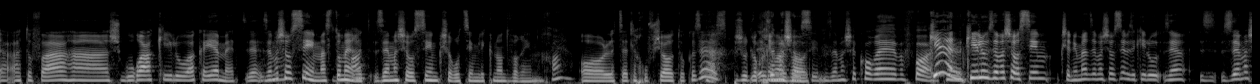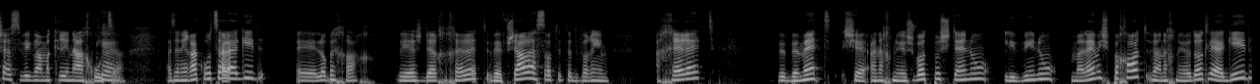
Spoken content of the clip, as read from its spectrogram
התופעה השגורה, כאילו, הקיימת. זה, זה מה שעושים, מה זאת אומרת? נכון. זה מה שעושים כשרוצים לקנות דברים. נכון. או לצאת לחופשות או כזה, אז פשוט לוקחים הלוואות. זה מה שעושים, זה מה שקורה בפועל. כן, כן, כאילו זה מה שעושים, כשאני אומרת זה מה שעושים, זה כאילו, זה, זה מה שהסביבה מקרינה החוצה. כן. אז אני רק רוצה להגיד, אה, לא בהכרח, ויש דרך אחרת, ואפשר לעשות את הדברים אחרת. ובאמת, שאנחנו יושבות פה שתינו, ליווינו מלא משפחות, ואנחנו יודעות להגיד,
